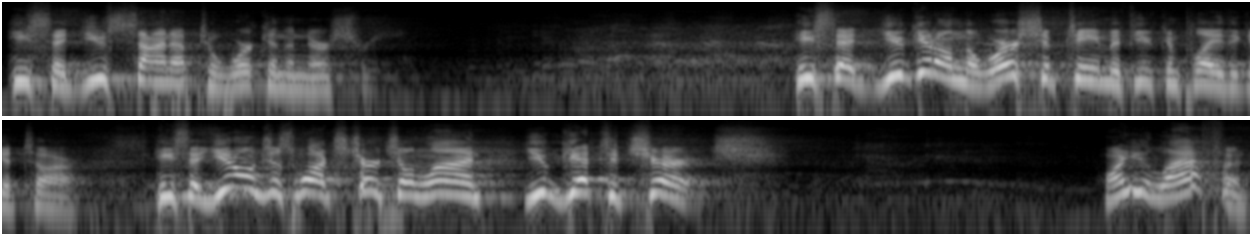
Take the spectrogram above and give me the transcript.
He said, You sign up to work in the nursery. He said, You get on the worship team if you can play the guitar. He said, You don't just watch church online, you get to church. Why are you laughing?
